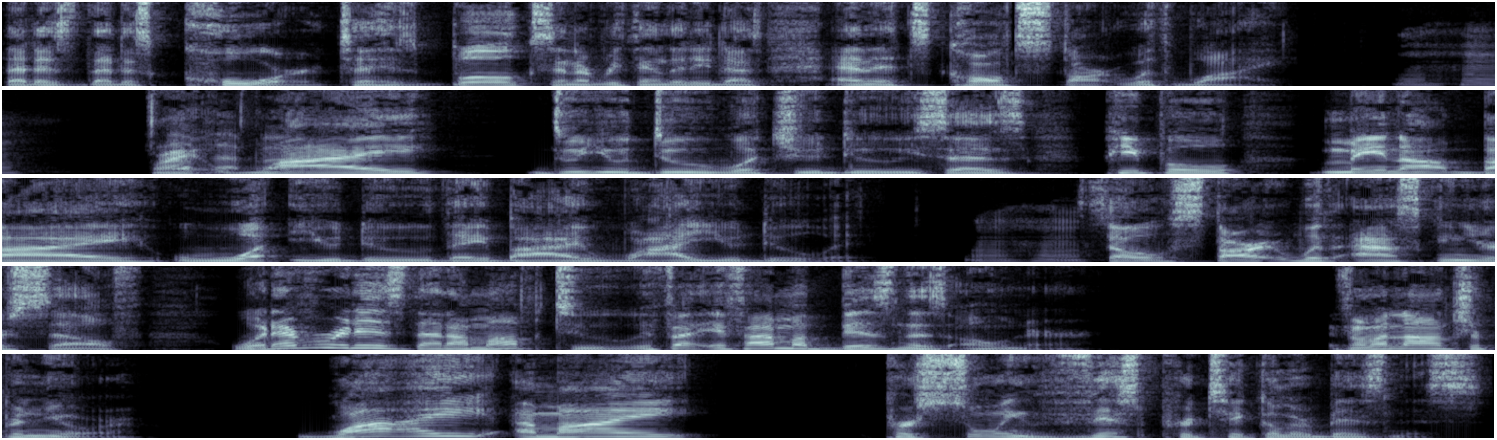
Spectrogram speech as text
that is that is core to his books and everything that he does. And it's called start with why. Mm-hmm. right? why do you do what you do? He says people may not buy what you do they buy why you do it. Mm-hmm. So start with asking yourself, whatever it is that I'm up to, if I, if I'm a business owner, if I'm an entrepreneur, why am I pursuing this particular business?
